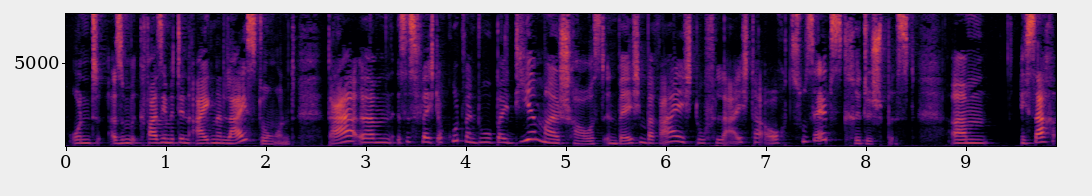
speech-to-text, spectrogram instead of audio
Und also quasi mit den eigenen Leistungen. Und da ähm, ist es vielleicht auch gut, wenn du bei dir mal schaust, in welchem Bereich du vielleicht da auch zu selbstkritisch bist. Ähm, ich sage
